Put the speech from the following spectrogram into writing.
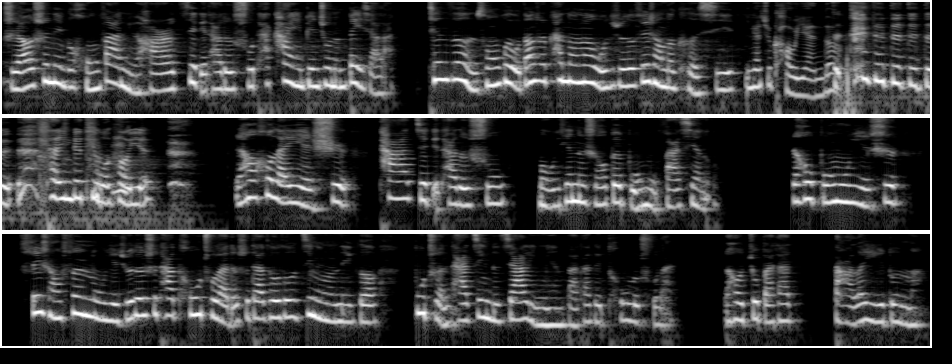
只要是那个红发女孩借给他的书，他看一遍就能背下来，天资很聪慧。我当时看到那，我就觉得非常的可惜，应该去考研的。对对对对对对，他应该替我考研。然后后来也是他借给他的书，某一天的时候被伯母发现了，然后伯母也是。非常愤怒，也觉得是他偷出来的，是他偷偷进了那个不准他进的家里面，把他给偷了出来，然后就把他打了一顿嘛。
